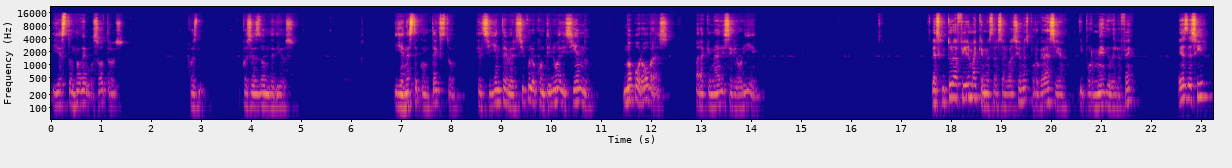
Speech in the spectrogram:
y esto no de vosotros, pues, pues es don de Dios. Y en este contexto, el siguiente versículo continúa diciendo, no por obras, para que nadie se gloríe. La escritura afirma que nuestra salvación es por gracia y por medio de la fe, es decir,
